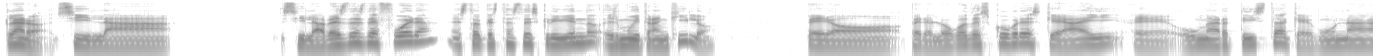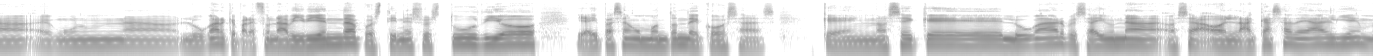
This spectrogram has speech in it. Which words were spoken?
claro, si la, si la ves desde fuera, esto que estás describiendo es muy tranquilo pero, pero luego descubres que hay eh, un artista que en, una, en un lugar que parece una vivienda, pues tiene su estudio y ahí pasan un montón de cosas. Que en no sé qué lugar, pues hay una, o sea, o en la casa de alguien,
